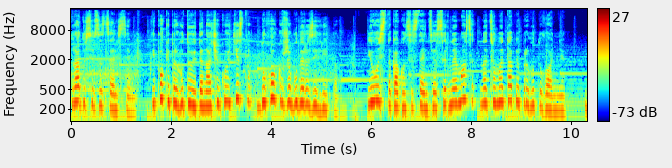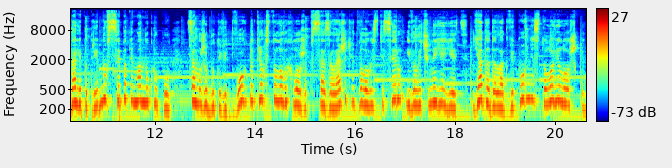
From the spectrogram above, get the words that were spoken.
градусів за Цельсієм. І поки приготуєте начинку і тісто, духовка вже буде розігріта. І ось така консистенція сирної маси на цьому етапі приготування. Далі потрібно всипати манну крупу. Це може бути від 2 до 3 столових ложок. Все залежить від вологості сиру і величини яєць. Я додала 2 повні столові ложки.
